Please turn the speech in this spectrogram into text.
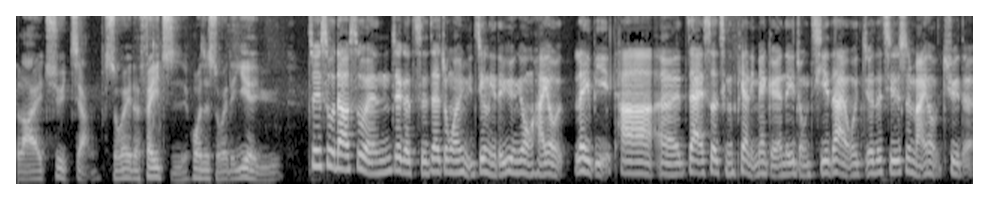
来去讲所谓的非职或者所谓的业余。追溯到“素人”这个词在中文语境里的运用，还有类比它呃在色情片里面给人的一种期待，我觉得其实是蛮有趣的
